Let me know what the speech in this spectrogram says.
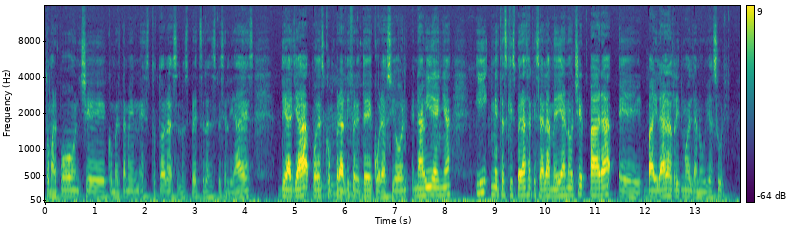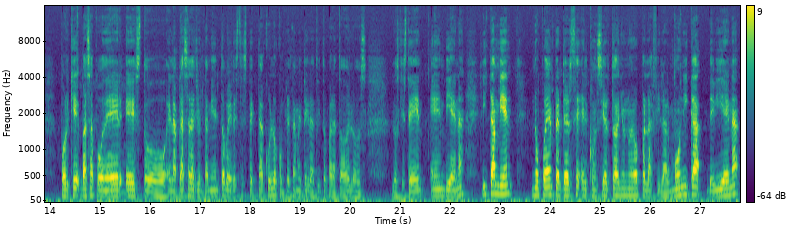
tomar ponche, comer también esto, todas los precios, las especialidades. De allá puedes comprar diferente mm. decoración navideña y mientras que esperas a que sea la medianoche para bailar al ritmo del Danubio Azul porque vas a poder esto en la plaza del ayuntamiento ver este espectáculo completamente gratuito para todos los los que estén en Viena. Y también no pueden perderse el concierto de Año Nuevo por la Filarmónica de Viena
